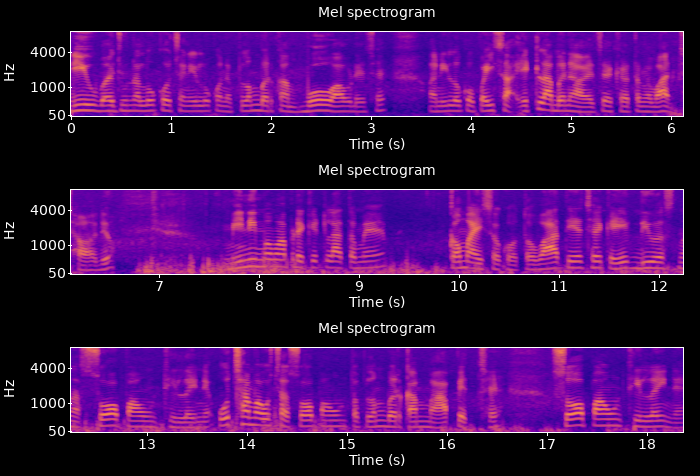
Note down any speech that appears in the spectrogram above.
દીવ બાજુના લોકો છે ને એ લોકોને પ્લમ્બર કામ બહુ આવડે છે અને એ લોકો પૈસા એટલા બનાવે છે કે તમે વાત જવા દો. મિનિમમ આપણે કેટલા તમે કમાઈ શકો. તો વાત એ છે કે એક દિવસના સો પાઉન્ડથી લઈને ઓછામાં ઓછા સો પાઉન્ડ તો પ્લમ્બર કામમાં આપે જ છે. સો પાઉન્ડથી લઈને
